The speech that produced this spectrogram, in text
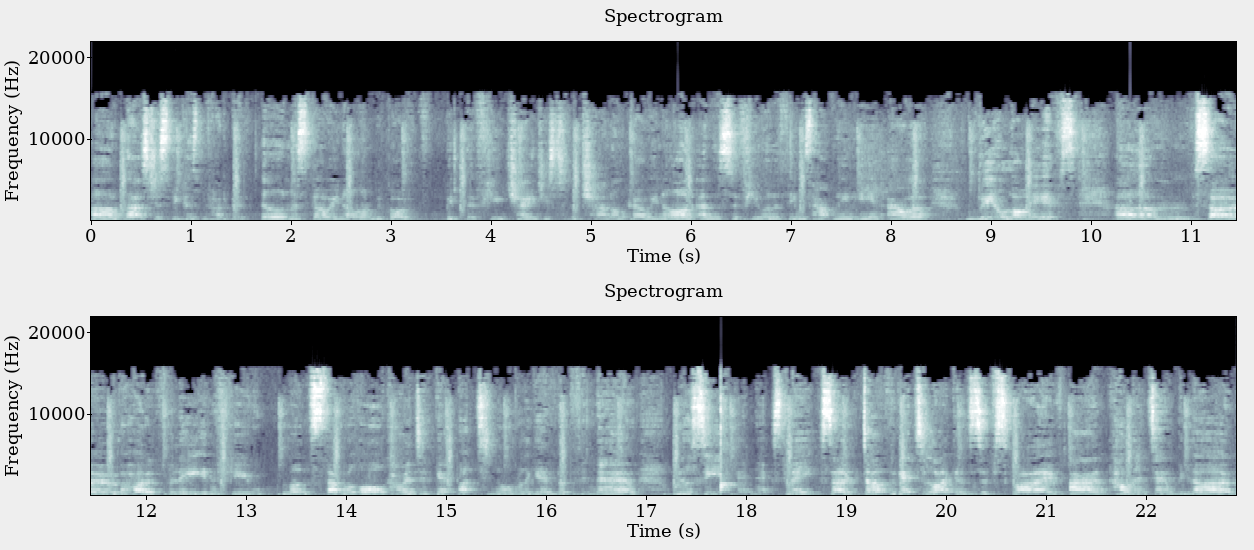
Um, that's just because we've had a bit of illness going on. We've got a bit, a few changes to the channel going on and there's a few other things happening in our real lives. Um, so hopefully in a few months that will all kind of get back to normal again. But for now we'll see you again next week. So don't forget to like and subscribe and comment down below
